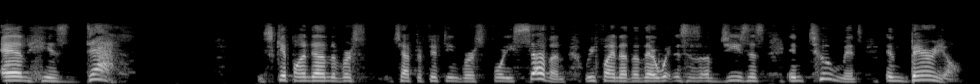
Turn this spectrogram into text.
and his death. You skip on down to verse chapter 15 verse 47, we find out that they're witnesses of Jesus' entombment and burial.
